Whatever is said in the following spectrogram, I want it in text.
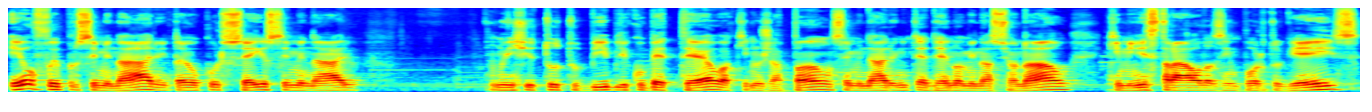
eu fui para o seminário, então eu cursei o seminário no Instituto Bíblico Betel, aqui no Japão, um seminário interdenominacional que ministra aulas em português,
